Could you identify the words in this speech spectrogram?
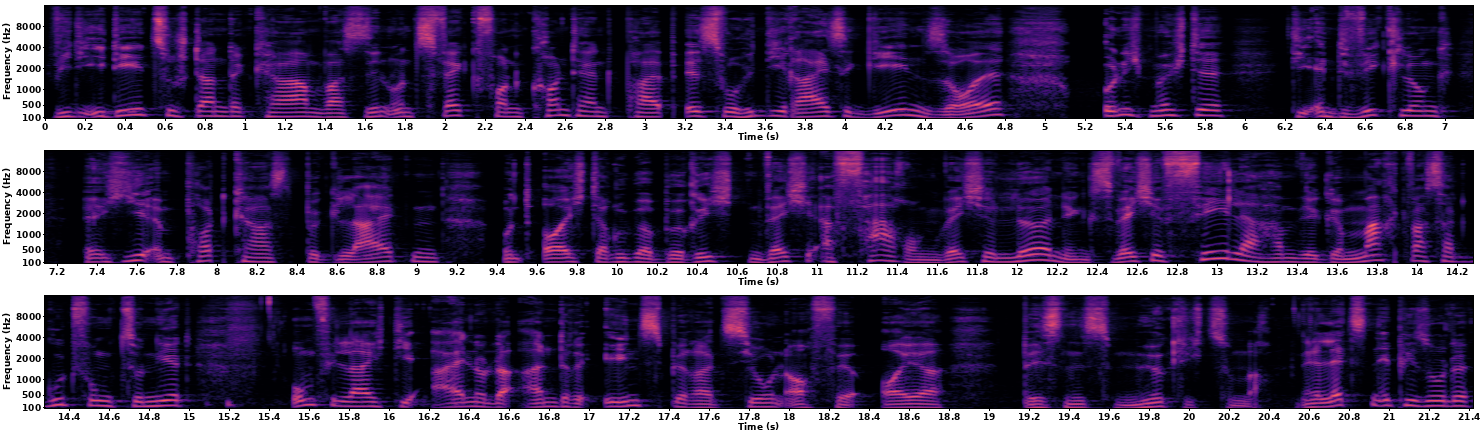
wie die Idee zustande kam, was Sinn und Zweck von ContentPipe ist, wohin die Reise gehen soll und ich möchte die Entwicklung äh, hier im Podcast begleiten und euch darüber berichten, welche Erfahrungen, welche Learnings, welche Fehler haben wir gemacht, was hat gut funktioniert, um vielleicht die ein oder andere Inspiration auch für euer Business möglich zu machen. In der letzten Episode,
